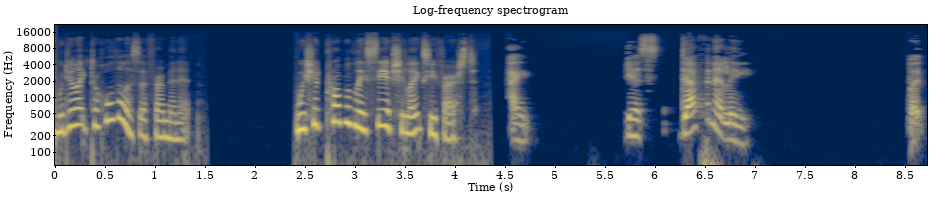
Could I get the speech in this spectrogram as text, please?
would you like to hold Alyssa for a minute? We should probably see if she likes you first. I. Yes, definitely. But.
